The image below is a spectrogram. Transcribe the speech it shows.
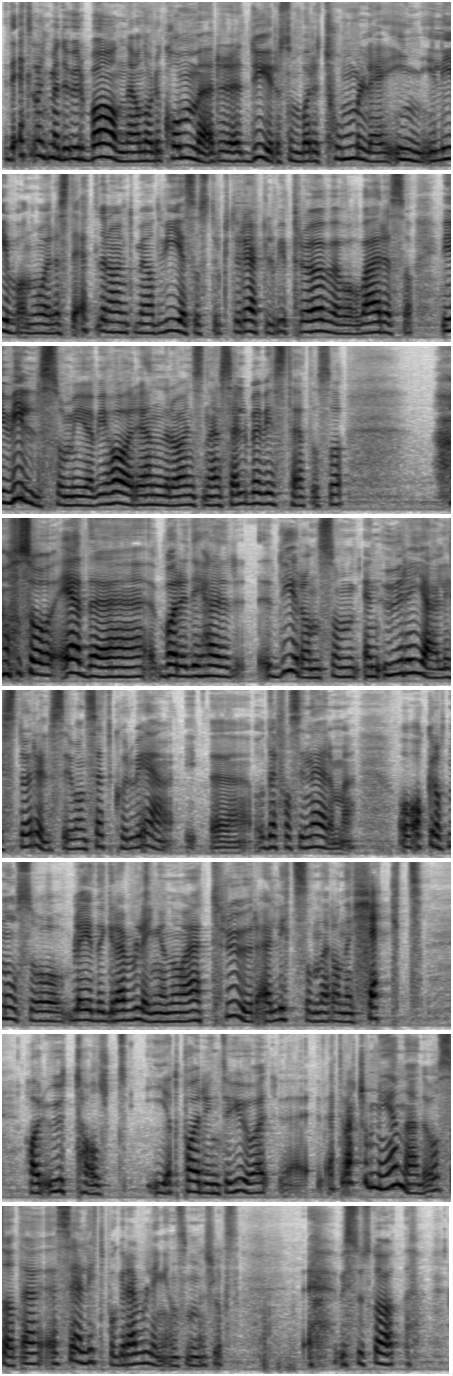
det er et eller annet med det urbane, og når det kommer dyr som bare tumler inn i livene våre. Det er et eller annet med at vi er så strukturerte, eller vi prøver å være så Vi vil så mye. Vi har en eller annen sånn her selvbevissthet. Og så, og så er det bare de her dyrene som en uregjerlig størrelse, uansett hvor vi er. Eh, og det fascinerer meg. Og akkurat nå så ble det grevlingen, og jeg tror jeg er litt sånn der han er kjekt har uttalt i et par intervju. og Etter hvert så mener jeg det også, at jeg, jeg ser litt på grevlingen som en slags hvis du skal,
